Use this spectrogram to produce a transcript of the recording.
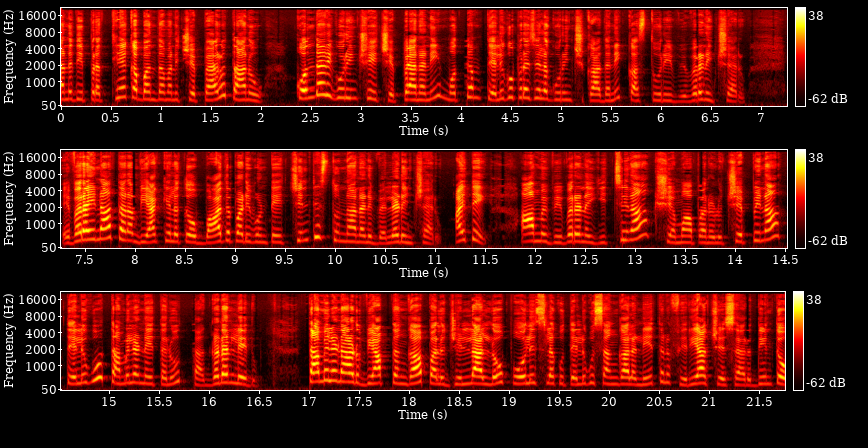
తనది ప్రత్యేక బంధమని చెప్పారు. తాను కొందరి గురించే చెప్పానని మొత్తం తెలుగు ప్రజల గురించి కాదని కస్తూరి వివరణిచ్చారు. ఎవరైనా తన వ్యాఖ్యలతో బాధపడి ఉంటే చింతిస్తున్నానని వెల్లడించారు. అయితే ఆమె వివరణ ఇచ్చినా క్షమాపణలు చెప్పినా తెలుగు తమిళ నేతలు తగ్గడం లేదు. తమిళనాడు వ్యాప్తంగా పలు జిల్లాల్లో పోలీసులకు తెలుగు సంఘాల నేతలు ఫిర్యాదు చేశారు. దీంతో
